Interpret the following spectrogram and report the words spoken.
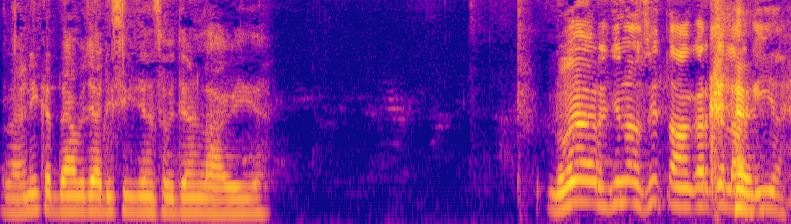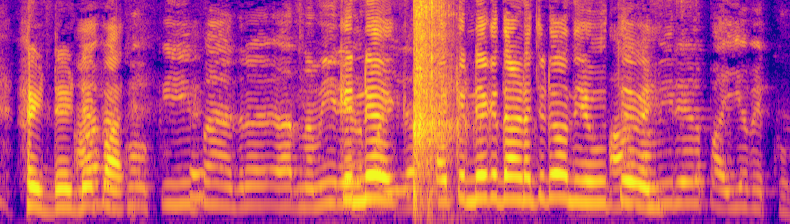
ਪਤਾ ਨਹੀਂ ਕਿੱਦਾਂ ਵਿਚਾਰੀ ਸੀਜ਼ਨ ਸੂਜਣ ਲੱਗ ਗਈ ਆ। ਲੋਹਾ origignal ਸੀ ਤਾਂ ਕਰਕੇ ਲੱਗ ਗਈ ਆ। ਐਡੇ ਐਡੇ ਪਾ ਵੇਖੋ ਕੀ ਭੈਣ ਦਾ ਯਾਰ ਨਵੀਂ ਰੇਲ ਕਿੰਨੇ ਪਾਈ ਲੈ ਆ ਕਿੰਨੇ ਕ ਦਾਣੇ ਚੜਾਉਂਦੀ ਹੋਊ ਉੱਤੇ ਬਈ। ਨਵੀਂ ਰੇਲ ਪਾਈ ਆ ਵੇਖੋ।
